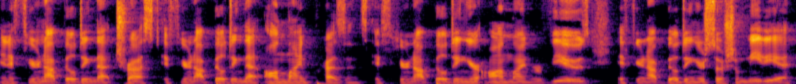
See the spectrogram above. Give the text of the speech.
And if you're not building that trust, if you're not building that online presence, if you're not building your online reviews, if you're not building your social media,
